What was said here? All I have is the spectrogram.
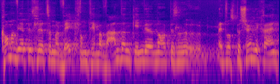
Kommen wir ein bisschen jetzt einmal weg vom Thema Wandern, gehen wir noch ein bisschen äh, etwas persönlich rein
